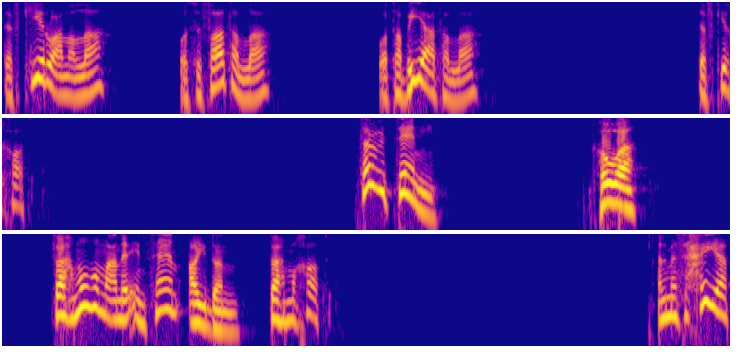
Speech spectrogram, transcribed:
تفكيره عن الله وصفات الله وطبيعة الله تفكير خاطئ. السبب الثاني هو فهمهم عن الإنسان أيضا فهم خاطئ. المسيحية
